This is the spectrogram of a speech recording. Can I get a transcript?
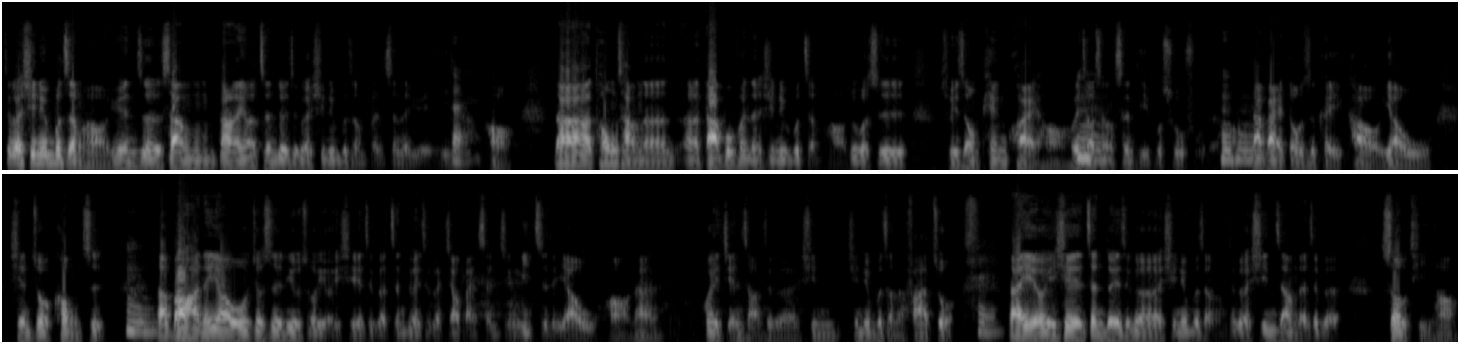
这个心律不整哈，原则上当然要针对这个心律不整本身的原因。对，好，那通常呢，呃，大部分的心律不整哈，如果是属于这种偏快哈，会造成身体不舒服的，嗯，大概都是可以靠药物先做控制。嗯，那包含的药物就是，例如说有一些这个针对这个交感神经抑制的药物哦，那会减少这个心心律不整的发作。是，那也有一些针对这个心律不整这个心脏的这个。受体哈，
